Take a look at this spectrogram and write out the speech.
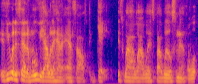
If you would have said a movie, I would have had an answer off the gate. It's Wild Wild West by Will Smith. Well,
